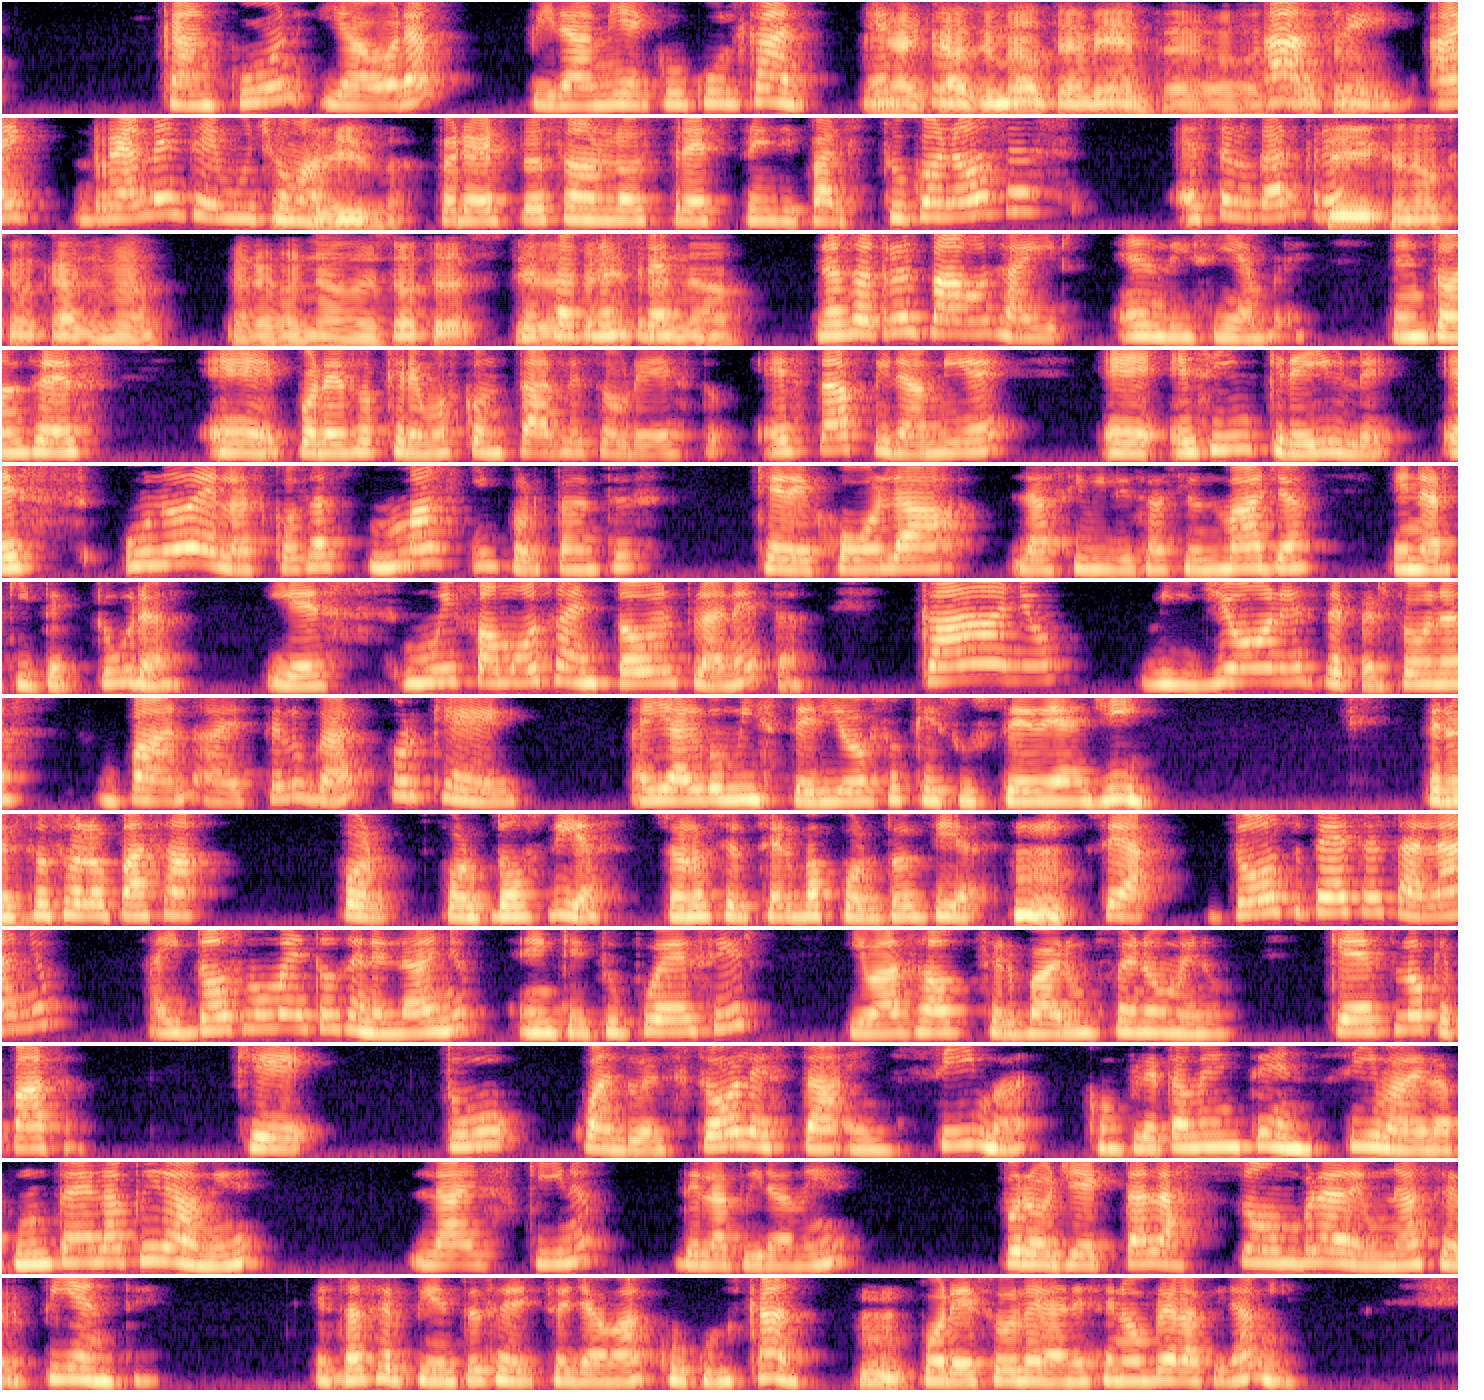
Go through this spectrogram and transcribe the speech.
Cancún y ahora Pirámide Cuculcán. Y hay Cozumel también, pero... ah, sí, hay, realmente hay mucho más. Pero estos son los tres principales. ¿Tú conoces este lugar, creo? Sí, conozco Cozumel, pero no los otros. los otros tres. No. Nosotros vamos a ir en diciembre. Entonces, eh, por eso queremos contarles sobre esto. Esta pirámide eh, es increíble. Es una de las cosas más importantes que dejó la, la civilización maya en arquitectura y es muy famosa en todo el planeta. Cada año millones de personas van a este lugar porque hay algo misterioso que sucede allí. Pero mm. eso solo pasa por, por dos días, solo se observa por dos días. Hmm. O sea, dos veces al año, hay dos momentos en el año en que tú puedes ir y vas a observar un fenómeno. ¿Qué es lo que pasa? Que tú, cuando el sol está encima, completamente encima de la punta de la pirámide, la esquina de la pirámide proyecta la sombra de una serpiente. Esta serpiente se, llama Kukulcán. Hmm. Por eso le dan ese nombre a la pirámide.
